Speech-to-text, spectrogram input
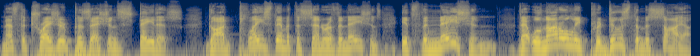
And that's the treasured possession status. God placed them at the center of the nations. It's the nation that will not only produce the Messiah,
